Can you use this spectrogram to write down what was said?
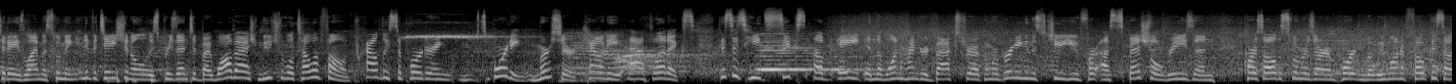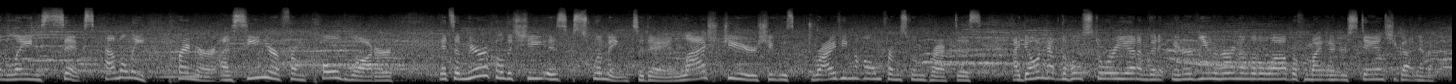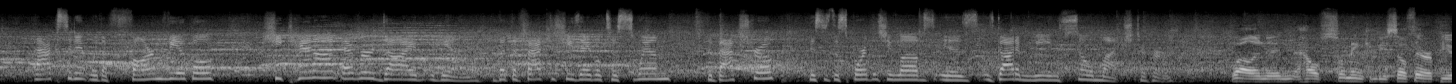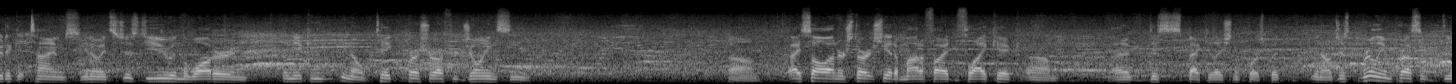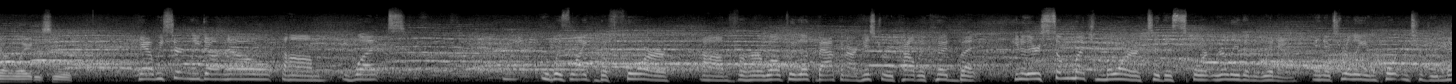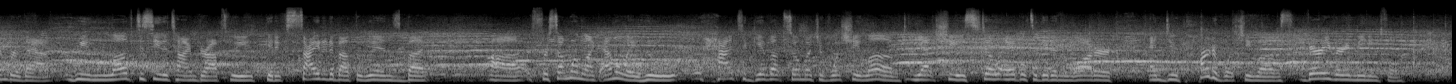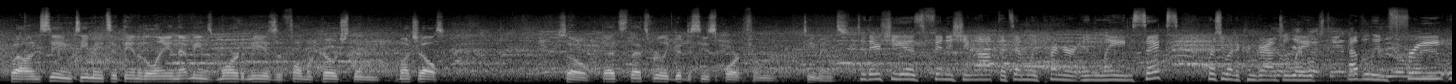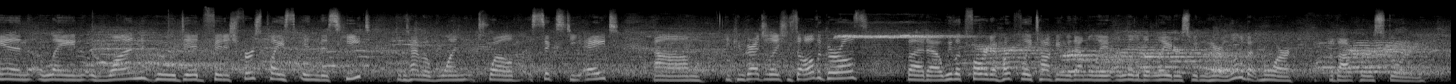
Today's Lima Swimming Invitational is presented by Wabash Mutual Telephone, proudly supporting, supporting Mercer County Athletics. This is heat six of eight in the 100 backstroke, and we're bringing this to you for a special reason. Of course, all the swimmers are important, but we want to focus on lane six. Emily Prenger, a senior from Coldwater. It's a miracle that she is swimming today. Last year, she was driving home from swim practice. I don't have the whole story yet. I'm going to interview her in a little while, but from I understand, she got in a accident with a farm vehicle. She cannot ever dive again. But the fact that she's able to swim the backstroke, this is the sport that she loves, is has got to mean so much to her. Well, and, and, how swimming can be so therapeutic at times. You know, it's just you in the water, and, and it can, you know, take pressure off your joints. And um, I saw on her start she had a modified fly kick. Um, this is speculation, of course, but you know, just really impressive, the young ladies here. Yeah, we certainly don't know um, what it was like before um, for her. Well, if we look back in our history, we probably could, but you know, there's so much more to this sport really than winning, and it's really important to remember that. We love to see the time drops. We get excited about the wins, but uh, for someone like Emily, who had to give up so much of what she loved, yet she is still able to get in the water and do part of what she loves, very, very meaningful. Well, and seeing teammates at the end of the lane, that means more to me as a former coach than much else. So that's that's really good to see support from teammates. So there she is finishing up. That's Emily Prenger in lane six. Of course, we want to congratulate Evelyn Free in lane one, who did finish first place in this heat with a time of 112.68. Um, and congratulations to all the girls. But uh, we look forward to hopefully talking with Emily a little bit later so we can hear a little bit more about her story.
